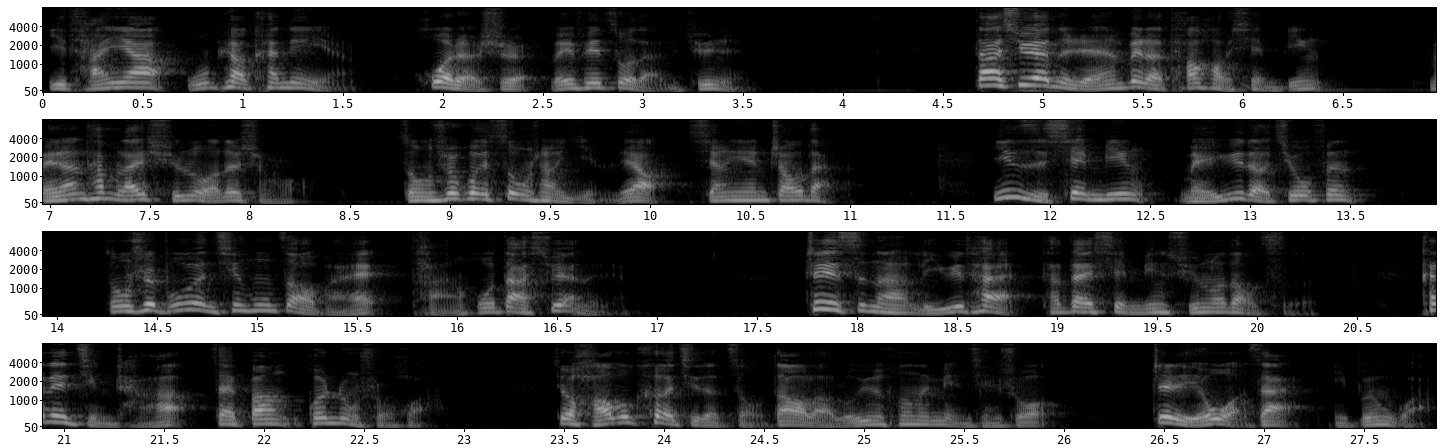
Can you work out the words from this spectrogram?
以弹压无票看电影或者是为非作歹的军人。大戏院的人为了讨好宪兵，每当他们来巡逻的时候，总是会送上饮料、香烟招待。因此，宪兵每遇到纠纷，总是不问青红皂白，袒护大戏院的人。这次呢，李玉泰他带宪兵巡逻到此，看见警察在帮观众说话，就毫不客气地走到了卢云亨的面前，说：“这里有我在，你不用管。”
